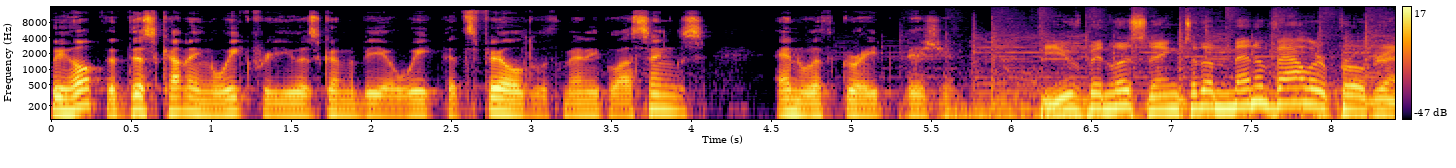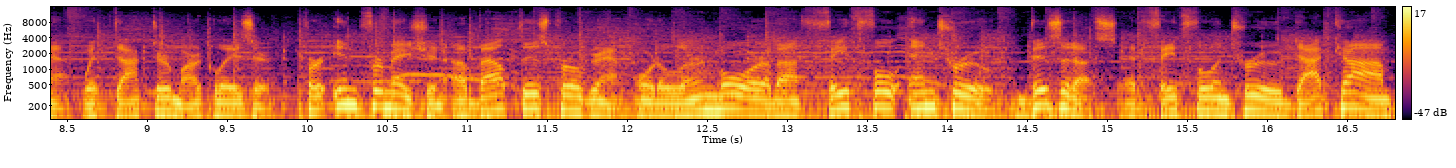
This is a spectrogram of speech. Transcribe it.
We hope that this coming week for you is going to be a week that's filled with many blessings and with great vision. You've been listening to the Men of Valor program with Dr. Mark Laaser. For information about this program or to learn more about Faithful and True, visit us at faithfulandtrue.com.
